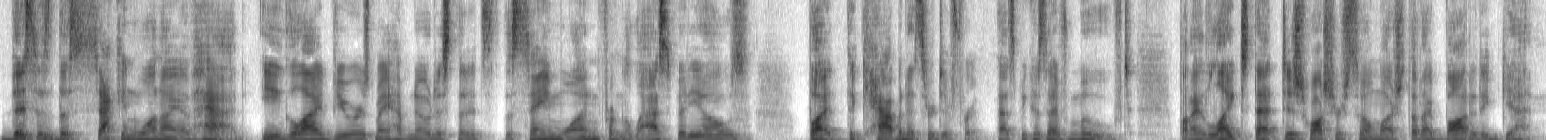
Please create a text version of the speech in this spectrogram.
this is the second one I have had. Eagle-eyed viewers may have noticed that it's the same one from the last videos, but the cabinets are different. That's because I've moved. But I liked that dishwasher so much that I bought it again.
